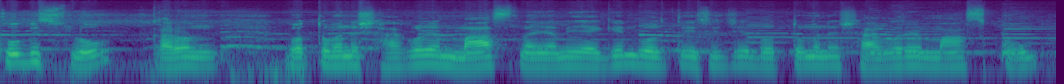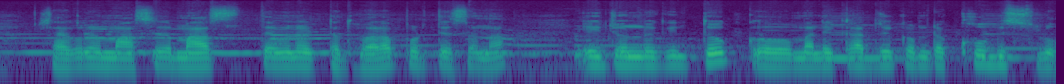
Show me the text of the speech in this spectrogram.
খুবই স্লো কারণ বর্তমানে সাগরে মাছ নাই। আমি এগেন বলতে এসেছি যে বর্তমানে সাগরে মাছ কম, সাগরের মাছের মাছ তেমন একটা ধরা পড়তেছে না। এই জন্য কিন্তু মানে কার্যক্রমটা খুবই স্লো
